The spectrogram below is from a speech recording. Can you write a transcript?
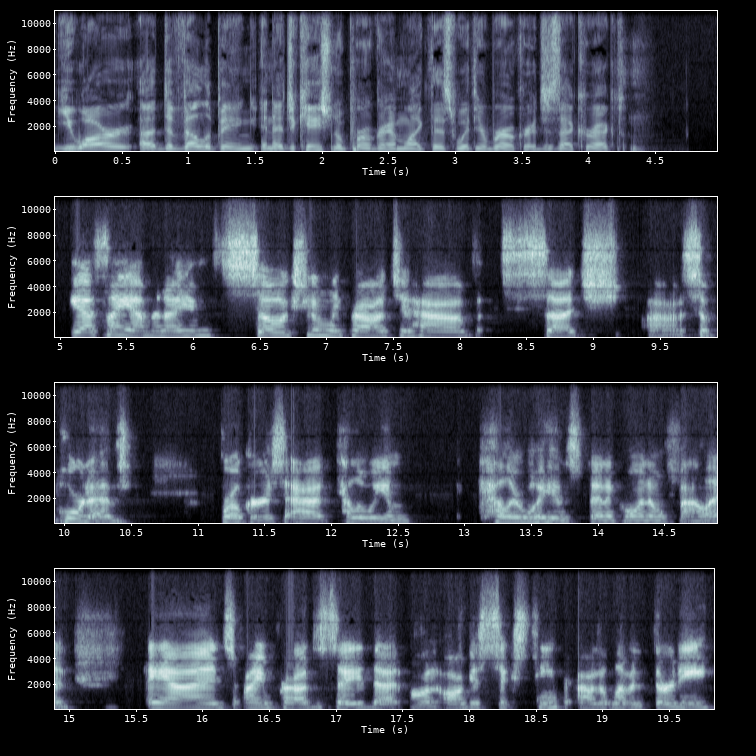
you are uh, developing an educational program like this with your brokerage. Is that correct? Yes, I am. And I am so extremely proud to have such uh, supportive brokers at Keller Williams, Keller Williams Pinnacle in O'Fallon. And I'm proud to say that on August 16th at 1130,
